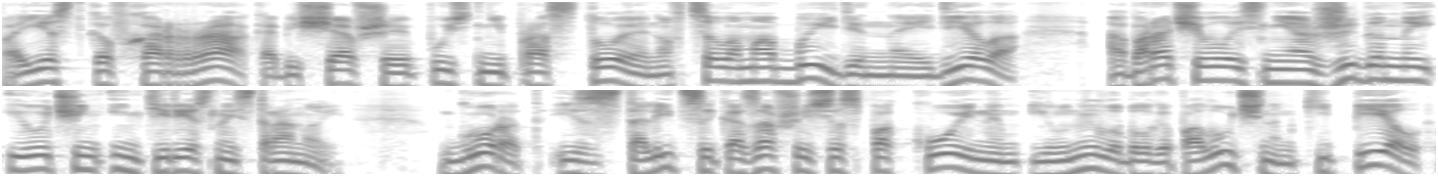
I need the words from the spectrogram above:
Поездка в Харрак, обещавшая пусть непростое, но в целом обыденное дело, оборачивалась неожиданной и очень интересной страной. Город, из столицы казавшийся спокойным и уныло благополучным, кипел,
